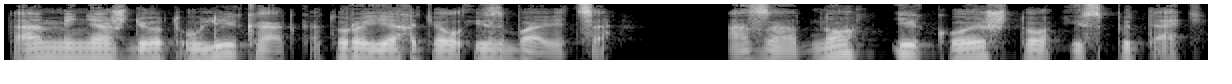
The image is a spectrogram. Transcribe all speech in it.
там меня ждет улика, от которой я хотел избавиться, а заодно и кое-что испытать.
